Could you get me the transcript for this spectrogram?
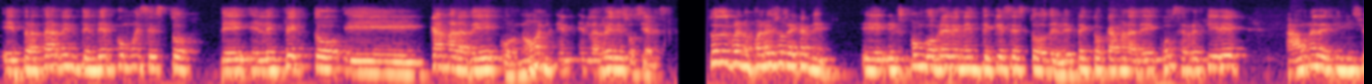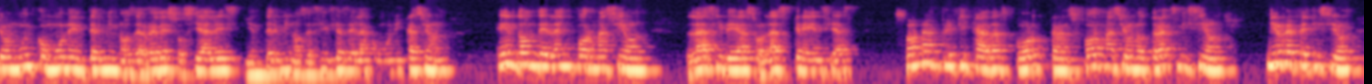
eh, tratar de entender cómo es esto del efecto eh, cámara de eco, ¿no? En, las redes sociales. Entonces, bueno, para eso déjame, eh, expongo brevemente qué es esto del efecto cámara de eco. Se refiere a una definición muy común en términos de redes sociales y en términos de ciencias de la comunicación, en donde la información, las ideas o las creencias son amplificadas por transformación o transmisión y repetición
